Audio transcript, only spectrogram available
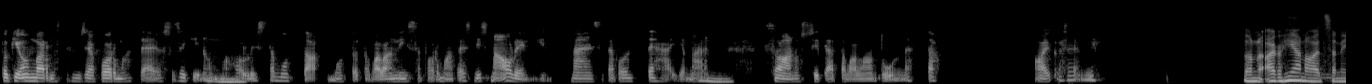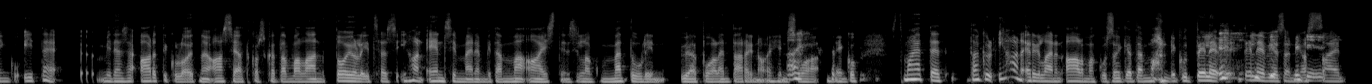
Toki on varmasti sellaisia formaatteja, joissa sekin on mm. mahdollista, mutta, mutta tavallaan niissä formaateissa, missä mä olin, niin mä en sitä voinut tehdä ja mä en mm. saanut sitä tavallaan tunnetta aikaisemmin. On aika hienoa, että sä niinku itse, miten sä artikuloit nuo asiat, koska tavallaan toi oli itse asiassa ihan ensimmäinen, mitä mä aistin silloin, kun mä tulin yöpuolen tarinoihin sua. Niinku. Sitten mä ajattelin, että tämä on kyllä ihan erilainen Alma kuin se, ketä mä oon niinku tele, television niin. jossain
